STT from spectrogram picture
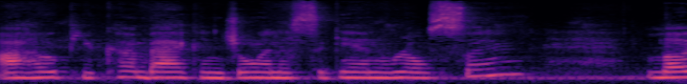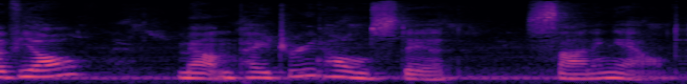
I hope you come back and join us again real soon. Love y'all. Mountain Patriot Homestead, signing out.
